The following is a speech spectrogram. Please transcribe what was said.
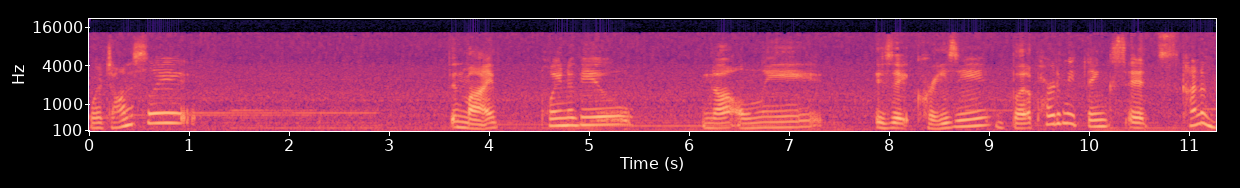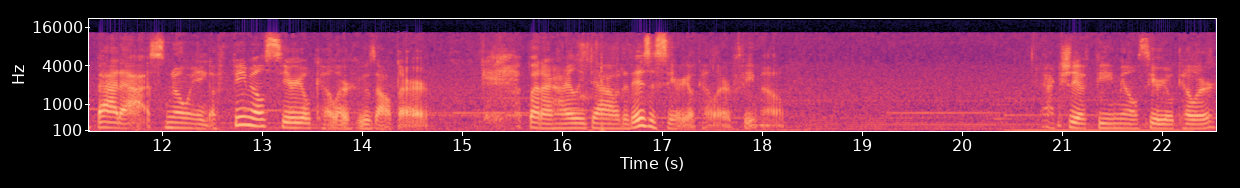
Which honestly, in my point of view, not only is it crazy, but a part of me thinks it's kind of badass knowing a female serial killer who's out there. But I highly doubt it is a serial killer, female. Actually, a female serial killer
